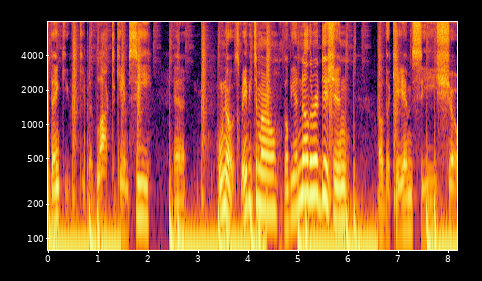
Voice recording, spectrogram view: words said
Thank you for keeping it locked to KMC. And who knows? Maybe tomorrow there'll be another edition of the KMC Show.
